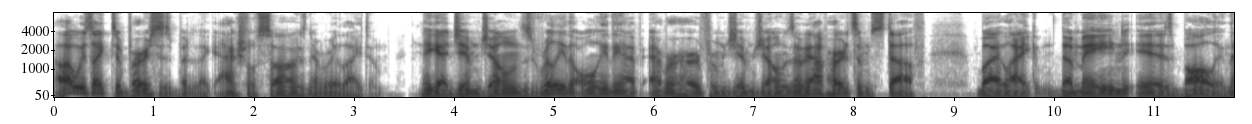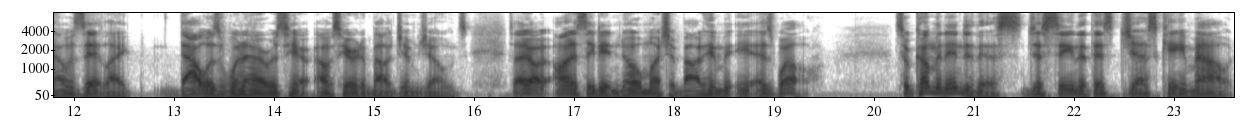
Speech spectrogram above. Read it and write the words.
I always liked the verses, but like actual songs, never really liked them. They got Jim Jones, really the only thing I've ever heard from Jim Jones. I mean, I've heard some stuff, but like the main is Ballin'. That was it. Like that was when I was here. I was hearing about Jim Jones, so I honestly didn't know much about him eh, as well. So coming into this, just seeing that this just came out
